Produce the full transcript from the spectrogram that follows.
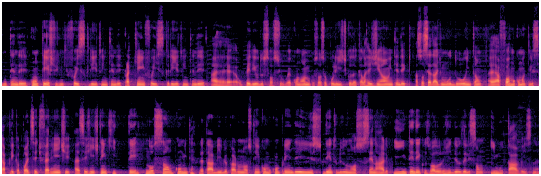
entender o contexto em que foi escrito, entender para quem foi escrito, entender é, o período socioeconômico, sociopolítico daquela região, entender que a sociedade mudou, então é, a forma como aquilo se aplica pode ser diferente. É, se a gente tem que ter noção como interpretar a Bíblia para o nosso tempo, como compreender isso dentro do nosso cenário e entender que os valores de Deus eles são imutáveis, né?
